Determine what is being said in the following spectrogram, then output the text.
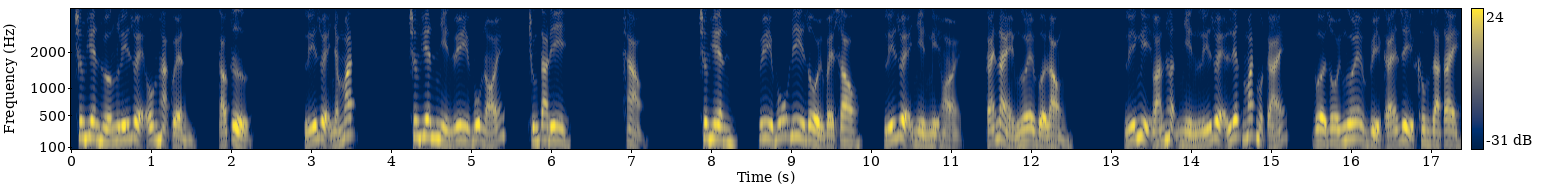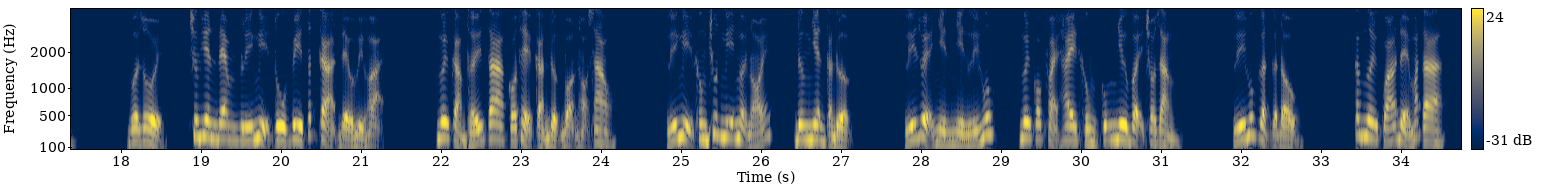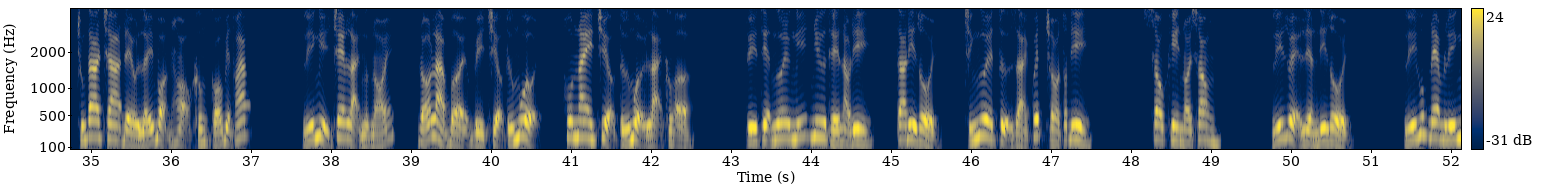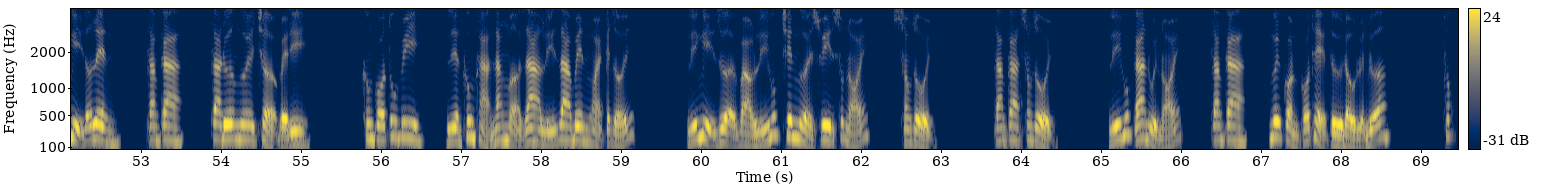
Trương Hiên hướng Lý Duệ ôm hạ quyền, cáo tử. Lý Duệ nhắm mắt. Trương Hiên nhìn Uy Vũ nói, chúng ta đi. Hảo. Trương Hiên, Uy Vũ đi rồi về sau, Lý Duệ nhìn Nghị hỏi, cái này ngươi vừa lòng. Lý Nghị oán hận nhìn Lý Duệ liếc mắt một cái, vừa rồi ngươi vì cái gì không ra tay. Vừa rồi, Trương Hiên đem Lý Nghị tu vi tất cả đều hủy hoại. Ngươi cảm thấy ta có thể cản được bọn họ sao? Lý Nghị không chút nghĩ ngợi nói, đương nhiên cản được. Lý Duệ nhìn nhìn Lý Húc, ngươi có phải hay không cũng như vậy cho rằng. Lý Húc gật gật đầu. Các ngươi quá để mắt ta, chúng ta cha đều lấy bọn họ không có biện pháp. Lý Nghị che lại ngược nói, đó là bởi vì triệu tứ muội, hôm nay triệu tứ muội lại không ở. Tùy tiện ngươi nghĩ như thế nào đi, ta đi rồi, chính ngươi tự giải quyết cho tốt đi. Sau khi nói xong, Lý Duệ liền đi rồi. Lý Húc đem Lý Nghị đỡ lên, tam ca, ta đưa ngươi trở về đi. Không có tu vi, liền không khả năng mở ra Lý ra bên ngoài kết giới. Lý Nghị dựa vào Lý Húc trên người suy sút nói, xong rồi. Tam ca xong rồi. Lý Húc ca nủi nói, tam ca, ngươi còn có thể từ đầu luyện nữa. Phúc.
